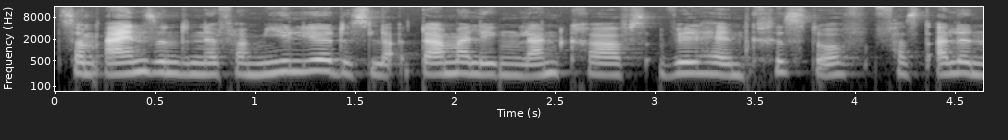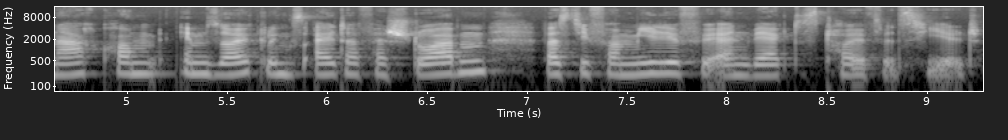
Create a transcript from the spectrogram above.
Zum einen sind in der Familie des damaligen Landgrafs Wilhelm Christoph fast alle Nachkommen im Säuglingsalter verstorben, was die Familie für ein Werk des Teufels hielt.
